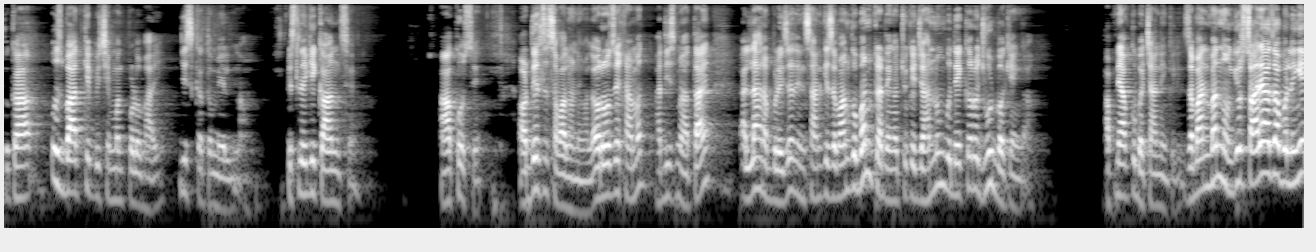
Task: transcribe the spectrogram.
تو کہا، اس بات کے پیچھے مت پڑو بھائی، جس کا تو میل نہ ہو۔ اس لیے کہ کان سے، آنکھوں سے اور دل سے سوال ہونے والا۔ اور روز قیامت حدیث میں آتا ہے، اللہ رب العزت انسان کی زبان کو بند کر دے گا، چونکہ جہنم کو دیکھ کر وہ جھوٹ بکیں گا۔ اپنے آپ کو بچانے کے لیے۔ زبان بند ہوں گی اور سارے اعضا بولیں گے،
